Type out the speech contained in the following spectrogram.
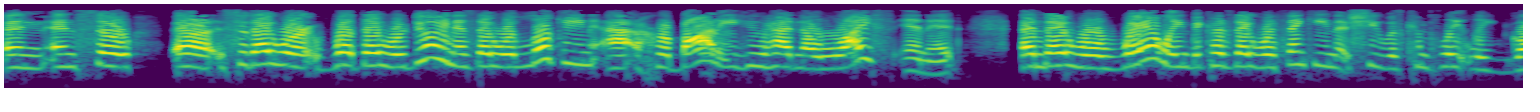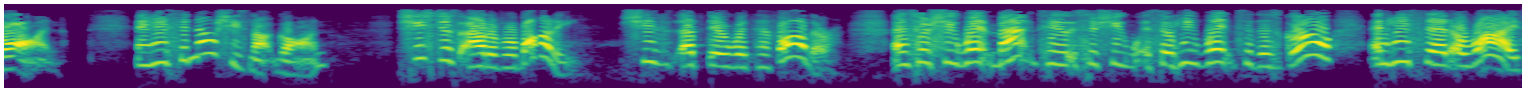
And and so uh, so they were what they were doing is they were looking at her body who had no life in it, and they were wailing because they were thinking that she was completely gone. And he said, "No, she's not gone. She's just out of her body. She's up there with her father." And so she went back to so she so he went to this girl and he said, "Arise."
